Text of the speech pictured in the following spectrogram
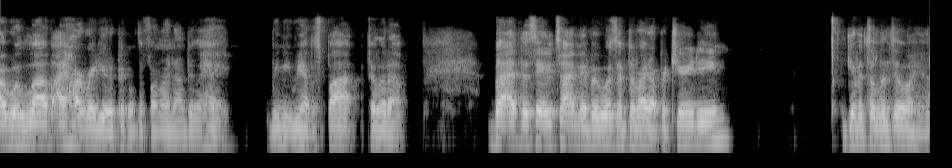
I would love iHeartRadio to pick up the phone right now and be like, hey, we need we have a spot, fill it up. But at the same time, if it wasn't the right opportunity, give it to Lindsay Lohan.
